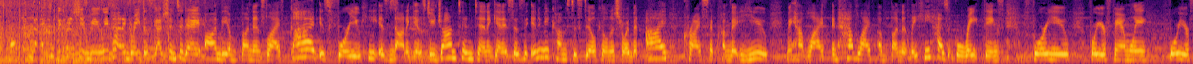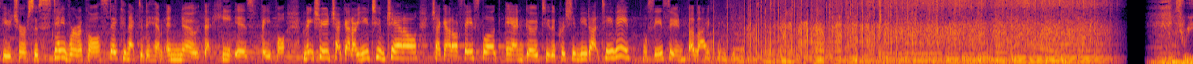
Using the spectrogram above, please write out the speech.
Welcome back to the Christian View. We've had a great discussion today on the abundance life. God is for you. He is not against you. John 10 10, again, it says, The enemy comes to steal, kill, and destroy, but I, Christ, have come that you may have life and have life abundantly. He has great things for you, for your family, for your future. So stay vertical, stay connected to Him, and know that He is faithful. Make sure you check out our YouTube channel, check out our Facebook, and go to thechristianview.tv. We'll see you soon. Bye bye.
